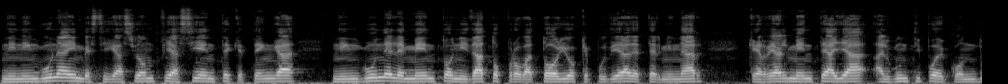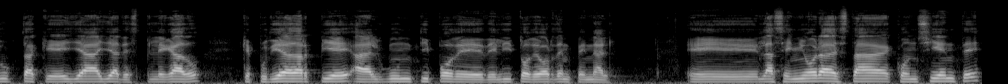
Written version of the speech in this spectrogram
ni ninguna investigación fehaciente que tenga ningún elemento ni dato probatorio que pudiera determinar que realmente haya algún tipo de conducta que ella haya desplegado que pudiera dar pie a algún tipo de delito de orden penal. Eh, la señora está consciente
